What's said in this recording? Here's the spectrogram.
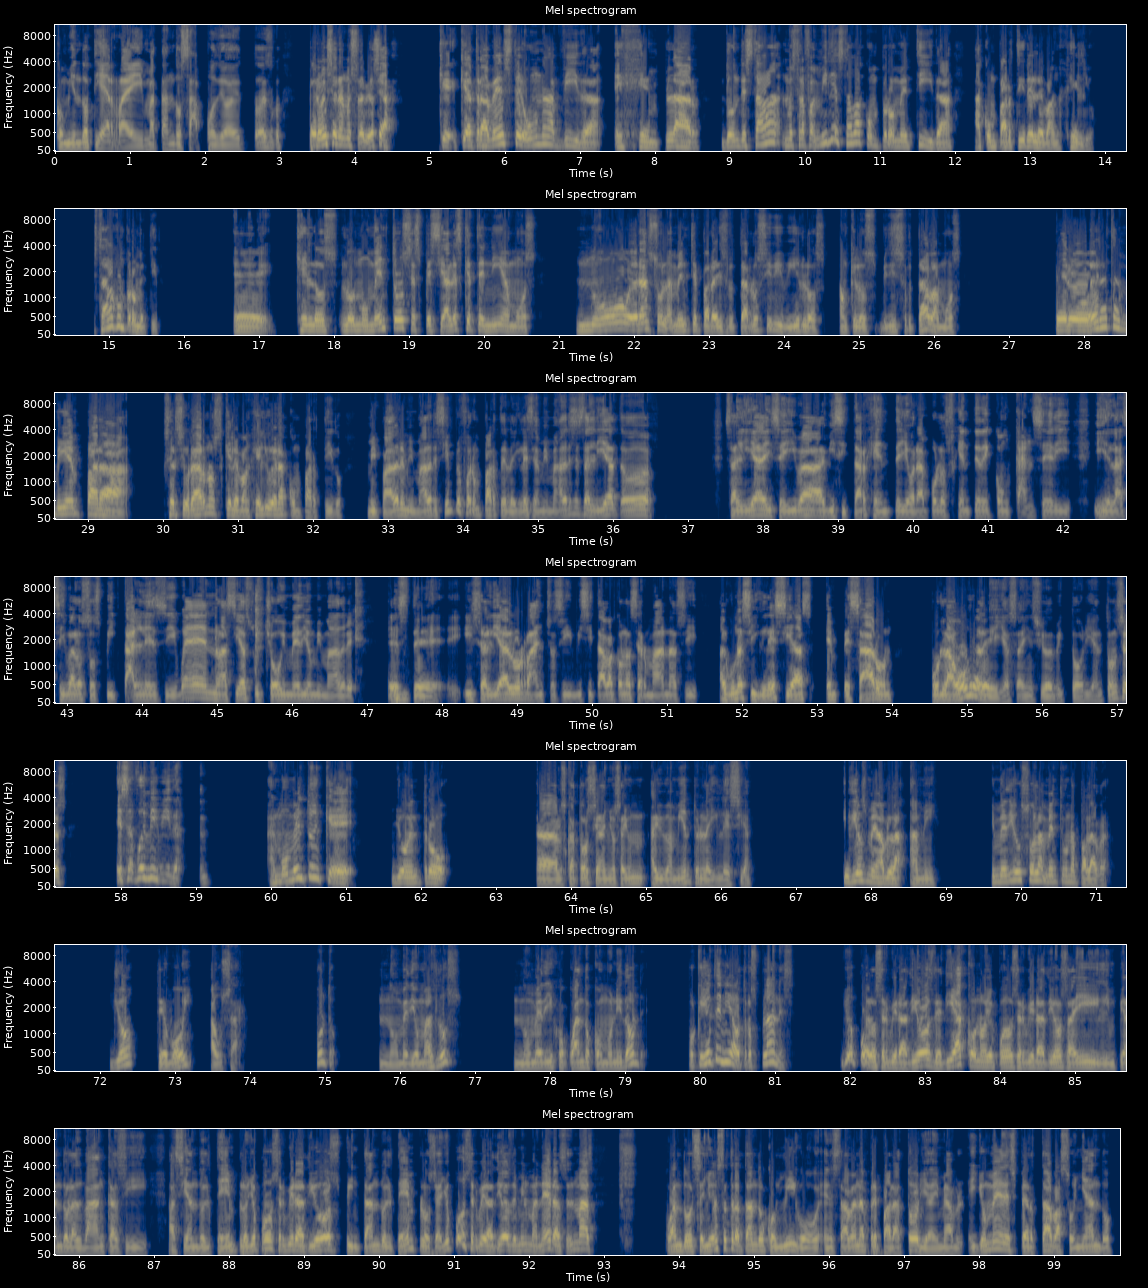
comiendo tierra y matando sapos, eh, todo eso. Pero esa era nuestra vida, o sea, que, que a través de una vida ejemplar, donde estaba, nuestra familia estaba comprometida a compartir el evangelio, estaba comprometida. Eh, que los, los momentos especiales que teníamos no eran solamente para disfrutarlos y vivirlos, aunque los disfrutábamos, pero era también para cerciorarnos que el evangelio era compartido. Mi padre, mi madre siempre fueron parte de la iglesia. Mi madre se salía todo, salía y se iba a visitar gente y orar por los gente de con cáncer y, y él se iba a los hospitales y bueno, hacía su show y medio mi madre. Este, y y salía a los ranchos y visitaba con las hermanas y algunas iglesias empezaron por la obra de ellas ahí en Ciudad Victoria. Entonces, esa fue mi vida. Al momento en que yo entro a los 14 años, hay un avivamiento en la iglesia y Dios me habla a mí y me dio solamente una palabra. Yo te voy a usar. Punto. No me dio más luz. No me dijo cuándo, cómo ni dónde. Porque yo tenía otros planes. Yo puedo servir a Dios de diácono, yo puedo servir a Dios ahí limpiando las bancas y haciendo el templo, yo puedo servir a Dios pintando el templo, o sea, yo puedo servir a Dios de mil maneras. Es más, cuando el Señor está tratando conmigo, estaba en la preparatoria y, yo me despertaba soñando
